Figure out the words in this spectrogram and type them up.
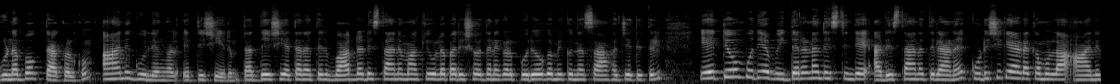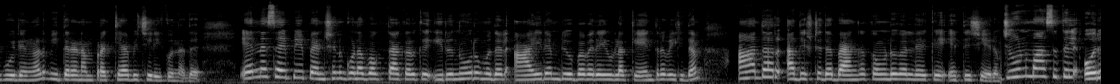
ഗുണഭോക്താക്കൾക്കും ആനുകൂല്യങ്ങൾ എത്തിച്ചേരും. തദ്ദേശീയ തലത്തിൽ വാർഡ് അടിസ്ഥാനമാക്കിയുള്ള പരിശോധനകൾ പുരോഗമിക്കുന്ന സാഹചര്യത്തിൽ ഏറ്റവും പുതിയ വിതരണ ലിസ്റ്റിന്റെ അടിസ്ഥാനത്തിലാണ് കുടിശ്ശികയടക്കമുള്ള ആനുകൂല്യങ്ങൾ വിതരണം പ്രഖ്യാപിച്ചിരിക്കുന്നത്. N S I P pension ഗുണഭോക്താക്കൾക്ക് ഇരുന്നൂറ് മുതൽ ആയിരം രൂപ വരെയുള്ള കേന്ദ്രവിഹിതം ആധാർ അധിഷ്ഠിത ബാങ്ക് അക്കൗണ്ടുകളിലേക്ക് എത്തിച്ചേരും. ജൂൺ മാസത്തിൽ ഒരു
